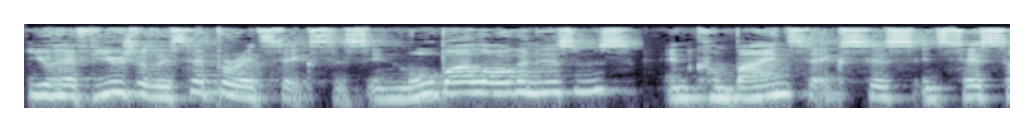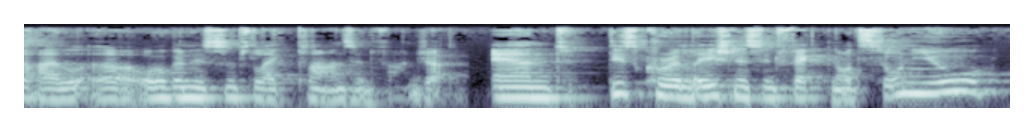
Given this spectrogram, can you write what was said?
you have usually separate sexes in mobile organisms and combined sexes in sessile uh, organisms like plants and fungi. And this correlation is in fact not so new.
